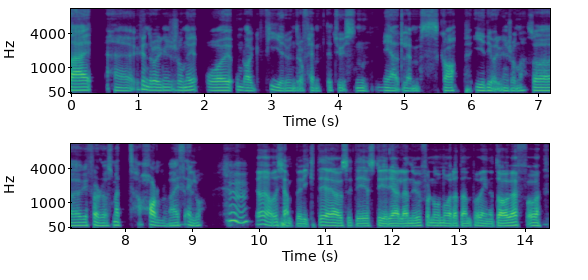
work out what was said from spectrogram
det er eh, 100 organisasjoner og om lag 450 000 medlemskap i de organisasjonene. Så vi føler oss som et halvveis LO. Mm. Ja, ja, det er kjempeviktig. Jeg har jo sittet i styret i LNU for noen år igjen på vegne av AUF, og,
